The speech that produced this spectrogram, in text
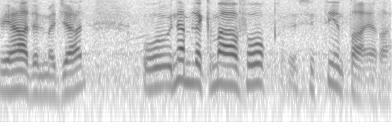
في هذا المجال ونملك ما فوق 60 طائرة.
